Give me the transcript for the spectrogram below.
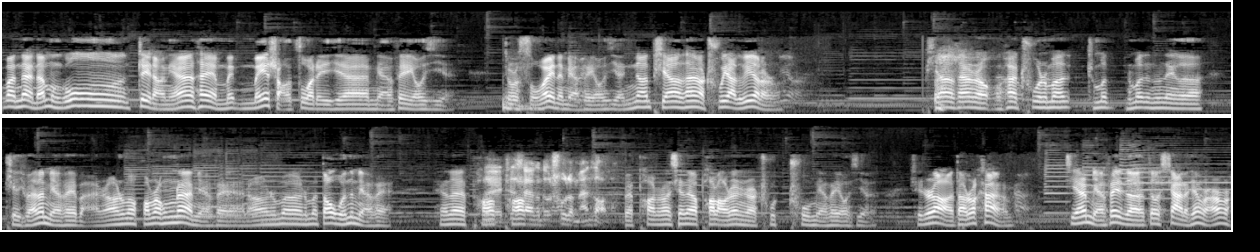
万代南梦宫这两年他也没没少做这些免费游戏，就是所谓的免费游戏。你像 PS 三上出一大堆了是吧？PS 三上我看出什么什么什么那个铁拳的免费版，然后什么黄牌空战免费，然后什么什么刀魂的免费。现在跑跑三个都出了蛮早的。对，跑到现在跑老任这儿出出免费游戏了，谁知道？到时候看看吧。既然免费的都下了，先玩玩。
